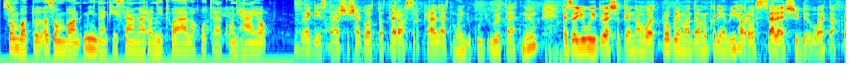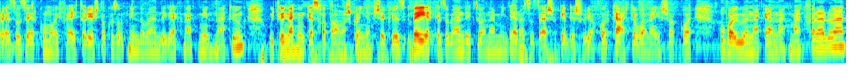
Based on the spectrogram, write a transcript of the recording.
szombattól azonban mindenki számára nyitva áll a hotel konyhája. Az egész társaságot a teraszra kellett mondjuk úgy ültetnünk. Ez a jó idő esetén nem volt probléma, de amikor ilyen viharos, szeles idő volt, akkor ez azért komoly fejtörést okozott mind a vendégeknek, mind nekünk. Úgyhogy nekünk ez hatalmas könnyebbség, hogy az beérkező vendégtől nem mindjárt az az első kérdés, hogy akkor kártya van-e, és akkor hova ülnek ennek megfelelően.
